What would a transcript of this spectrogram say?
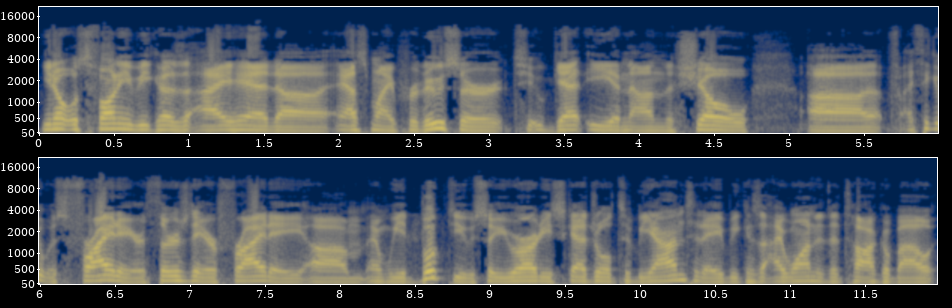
you know it was funny because I had uh, asked my producer to get Ian on the show. Uh, I think it was Friday or Thursday or Friday, um, and we had booked you, so you were already scheduled to be on today because I wanted to talk about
